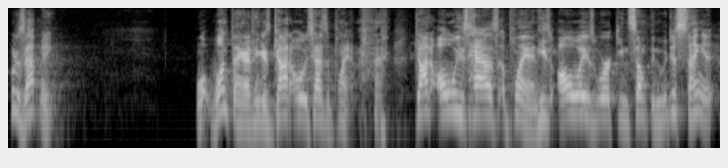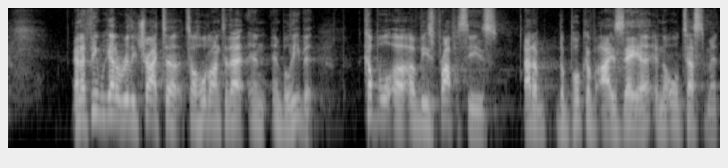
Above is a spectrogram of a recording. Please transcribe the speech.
What does that mean? Well, one thing I think is God always has a plan. God always has a plan. He's always working something. We just sang it. And I think we got to really try to, to hold on to that and, and believe it. A couple uh, of these prophecies out of the book of Isaiah in the Old Testament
